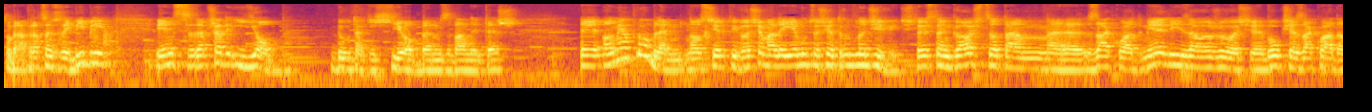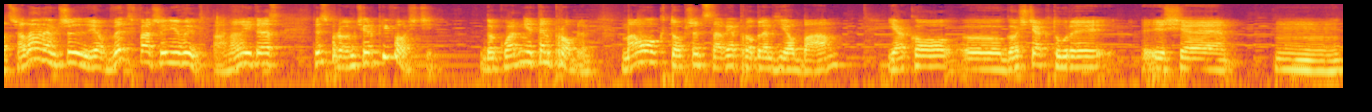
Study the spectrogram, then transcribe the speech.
Dobra, wracając do tej Biblii, więc na przykład Job był taki Hiobem zwany też. Y, on miał problem no, z cierpliwością, ale jemu co się trudno dziwić. To jest ten gość, co tam e, zakład mieli, założyło się, Bóg się zakłada z szatanem, czy Job wytrwa, czy nie wytrwa. No i teraz to jest problem cierpliwości. Dokładnie ten problem. Mało kto przedstawia problem Hioba jako y, gościa, który się. Mm,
